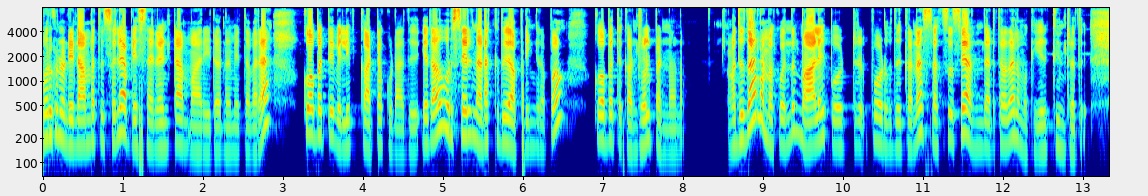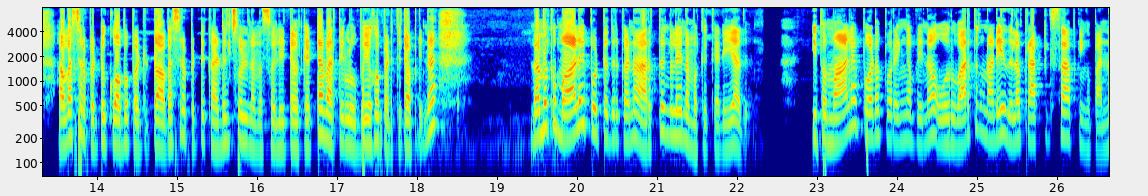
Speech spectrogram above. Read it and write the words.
முருகனுடைய நாமத்தை சொல்லி அப்படியே சைலண்ட்டாக மாறிடணுமே தவிர கோபத்தை வெளிக்காட்டக்கூடாது. ஏதாவது ஒரு செயல் நடக்குது அப்படிங்கிறப்போ கோபத்தை கண்ட்ரோல் பண்ணணும். அதுதான் நமக்கு வந்து மாலை போட்டு போடுவதற்கான சக்ஸஸே அந்த இடத்துல தான் நமக்கு இருக்கின்றது. அவசரப்பட்டு கோபப்பட்டுட்டோம் அவசரப்பட்டு கடுஞ்சொல் நம்ம சொல்லிட்டோம் கெட்ட வார்த்தைகளை உபயோகப்படுத்திட்டோம் அப்படின்னா நமக்கு மாலை போட்டதற்கான அர்த்தங்களே நமக்கு கிடையாது. இப்போ மாலை போட போகிறீங்க அப்படின்னா ஒரு வாரத்துக்கு முன்னாடியே இதெல்லாம் ப்ராக்டிக்ஸாக நீங்கள் பண்ண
